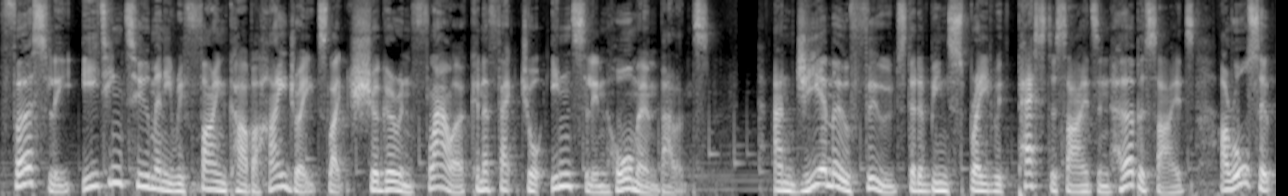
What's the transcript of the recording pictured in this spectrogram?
Firstly, eating too many refined carbohydrates like sugar and flour can affect your insulin hormone balance. And GMO foods that have been sprayed with pesticides and herbicides are also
